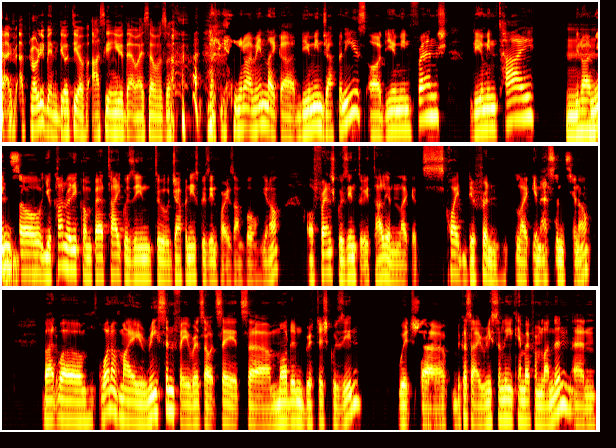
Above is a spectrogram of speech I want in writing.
I've, I've probably been guilty of asking you that myself as well. You know what I mean? Like, uh, do you mean Japanese or do you mean French? Do you mean Thai? You know what I mean? So you can't really compare Thai cuisine to Japanese cuisine, for example, you know, or French cuisine to Italian. Like it's quite different, like in essence, you know. But well, one of my recent favorites, I would say, it's uh, modern British cuisine, which uh, because I recently came back from London and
